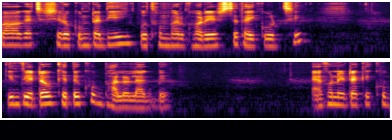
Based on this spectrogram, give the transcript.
পাওয়া গেছে সেরকমটা দিয়েই প্রথমবার ঘরে এসছে, তাই করছি। কিন্তু এটাও খেতে খুব ভালো লাগবে। এখন এটাকে খুব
